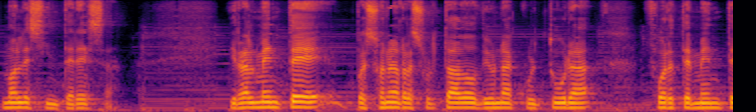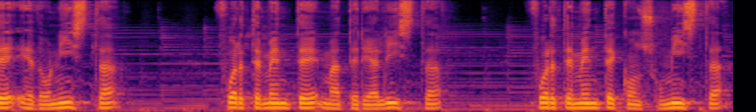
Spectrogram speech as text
no les interesa. Y realmente pues son el resultado de una cultura fuertemente hedonista, fuertemente materialista, fuertemente consumista,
